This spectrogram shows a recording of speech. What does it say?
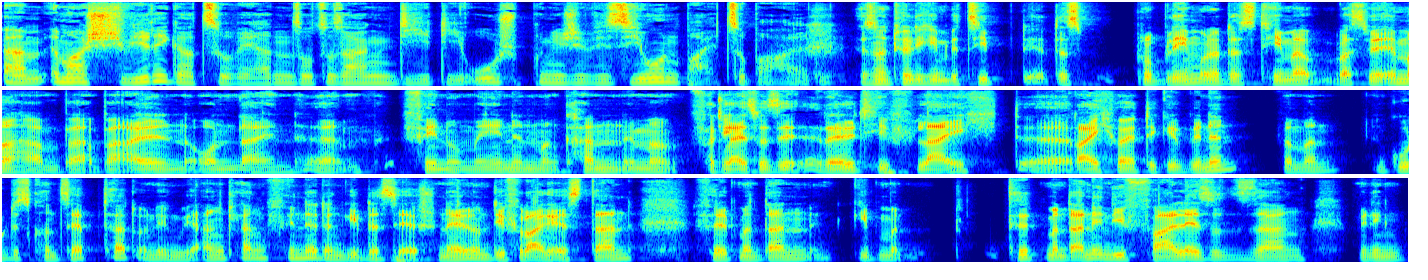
ähm, immer schwieriger zu werden, sozusagen die, die ursprüngliche Vision beizubehalten. Das ist natürlich im Prinzip das Problem oder das Thema, was wir immer haben bei, bei allen Online-Phänomenen. Man kann immer vergleichsweise relativ leicht äh, Reichweite gewinnen, wenn man ein gutes Konzept hat und irgendwie Anklang findet, dann geht das sehr schnell. Und die Frage ist dann, fällt man dann, gibt man, tritt man dann in die Falle, sozusagen mit den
